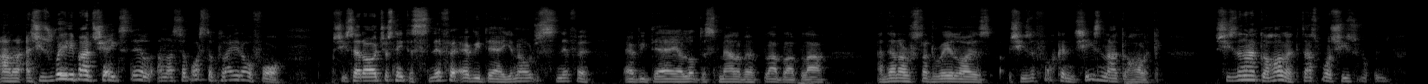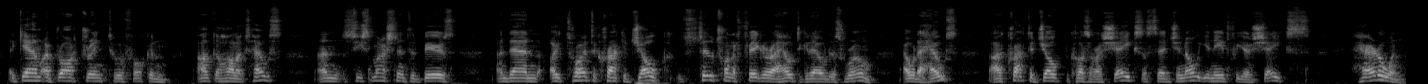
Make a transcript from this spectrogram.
and, uh, and she's really bad shake still. And I said, what's the Play-Doh for? She said, oh, I just need to sniff it every day. You know, just sniff it every day. I love the smell of it, blah, blah, blah. And then I started to realise she's a fucking, she's an alcoholic. She's an alcoholic. That's what she's, again, I brought drink to a fucking alcoholic's house. And she's smashing into beers. And then I tried to crack a joke, still trying to figure out how to get out of this room, out of the house. I cracked a joke because of her shakes. I said, you know what you need for your shakes? Heroin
